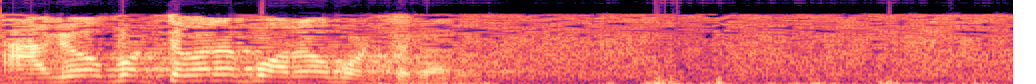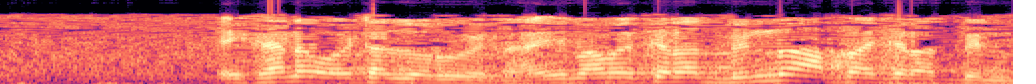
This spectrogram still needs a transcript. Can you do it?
আগেও পড়তে পারে, পরেও পড়তে পারে। এখানে ওইটা জরুরি না। ইমামের কেরাত ভিন্ন, আপনার কেরাত ভিন্ন।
